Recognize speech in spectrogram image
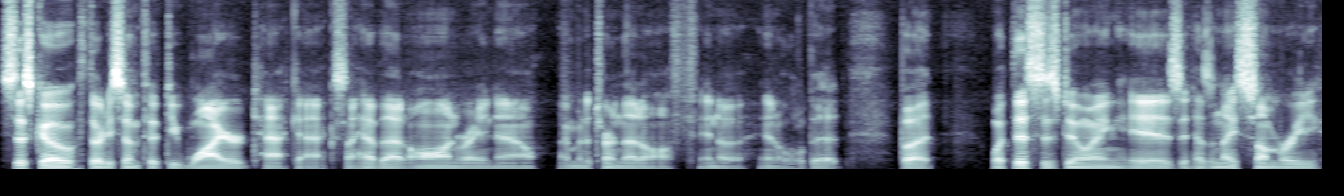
Cisco 3750 wired TACACS. I have that on right now. I'm going to turn that off in a in a little bit. But what this is doing is it has a nice summary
